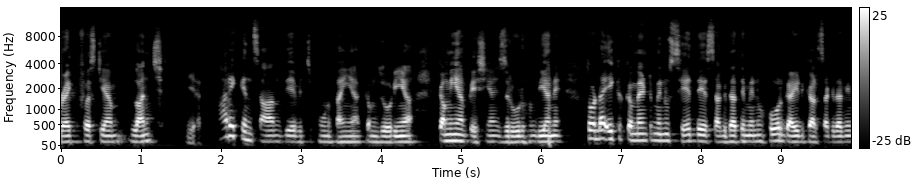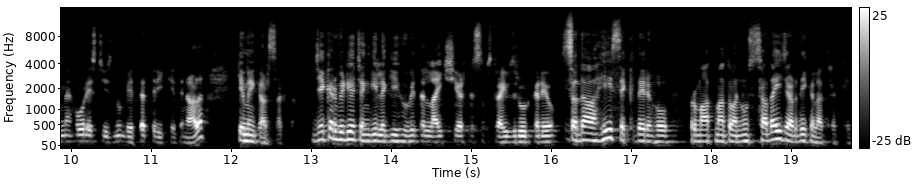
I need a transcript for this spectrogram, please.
breakfast ਜਾਂ lunch yet. ਹਰ ਇੱਕ ਇਨਸਾਨ ਦੇ ਵਿੱਚ ਉਣਤਾਈਆਂ ਕਮਜ਼ੋਰੀਆਂ, ਕਮੀਆਂ ਪੇਸ਼ੀਆਂ ਜ਼ਰੂਰ ਹੁੰਦੀਆਂ ਨੇ। ਤੁਹਾਡਾ ਇੱਕ ਕਮੈਂਟ ਮੈਨੂੰ ਸੇਧ ਦੇ ਸਕਦਾ ਤੇ ਮੈਨੂੰ ਹੋਰ ਗਾਈਡ ਕਰ ਸਕਦਾ ਵੀ ਮੈਂ ਹੋਰ ਇਸ ਚੀਜ਼ ਨੂੰ ਬਿਹਤਰ ਤਰੀਕੇ ਦੇ ਨਾਲ ਕਿਵੇਂ ਕਰ ਸਕਦਾ। ਜੇਕਰ ਵੀਡੀਓ ਚੰਗੀ ਲੱਗੀ ਹੋਵੇ ਤਾਂ ਲਾਈਕ ਸ਼ੇਅਰ ਤੇ ਸਬਸਕ੍ਰਾਈਬ ਜ਼ਰੂਰ ਕਰਿਓ। ਸਦਾ ਹੀ ਸਿੱਖਦੇ ਰਹੋ। ਪ੍ਰਮਾਤਮਾ ਤੁਹਾਨੂੰ ਸਦਾ ਹੀ ਚੜ੍ਹਦੀ ਕਲਾ 'ਚ ਰੱਖੇ।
